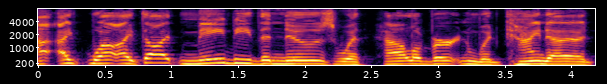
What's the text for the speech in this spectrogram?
I, well, I thought maybe the news with Halliburton would kind of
